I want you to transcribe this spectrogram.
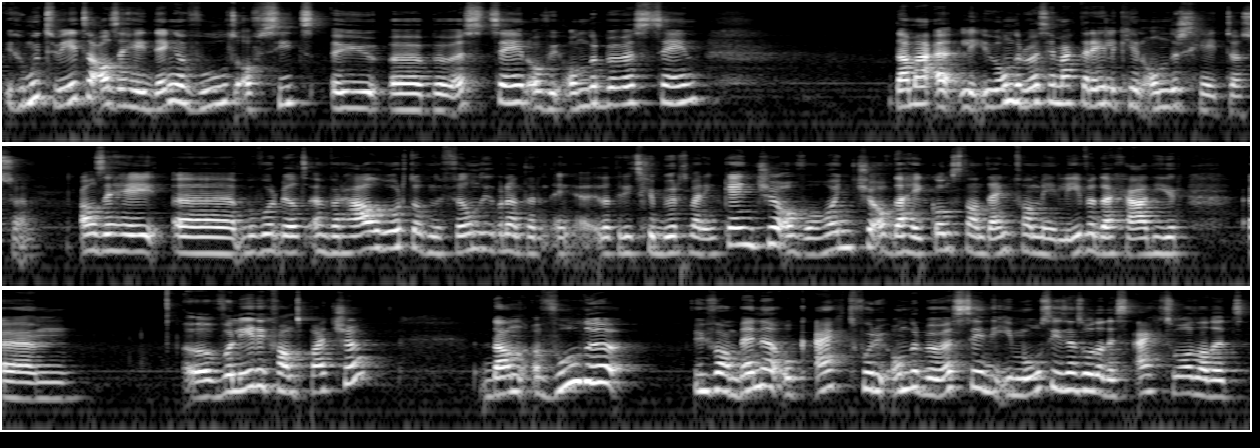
je moet weten, als je dingen voelt of ziet, je uh, bewustzijn of je onderbewustzijn, dat ma uh, je onderbewustzijn maakt daar eigenlijk geen onderscheid tussen. Als hij bijvoorbeeld een verhaal hoort of een film ziet dat er, dat er iets gebeurt met een kindje of een hondje, of dat hij constant denkt van mijn leven, dat gaat hier um, volledig van het padje, dan voelde u van binnen ook echt voor je onderbewustzijn, die emoties en zo, dat is echt zoals dat het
